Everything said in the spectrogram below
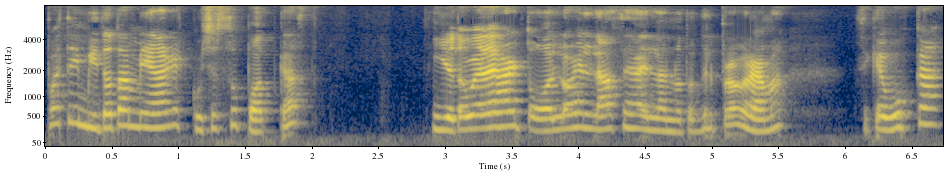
pues te invito también a que escuches su podcast. Y yo te voy a dejar todos los enlaces en las notas del programa. Así que busca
